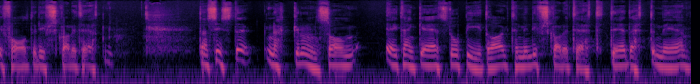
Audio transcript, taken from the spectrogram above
i forhold til livskvaliteten. Den siste nøkkelen som jeg tenker er et stort bidrag til min livskvalitet, det er dette med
